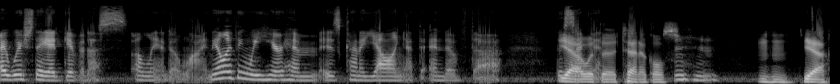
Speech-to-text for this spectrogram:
I wish they had given us a Lando line. The only thing we hear him is kind of yelling at the end of the. the yeah, second. with the tentacles. Mm-hmm. Mm-hmm. Yeah,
